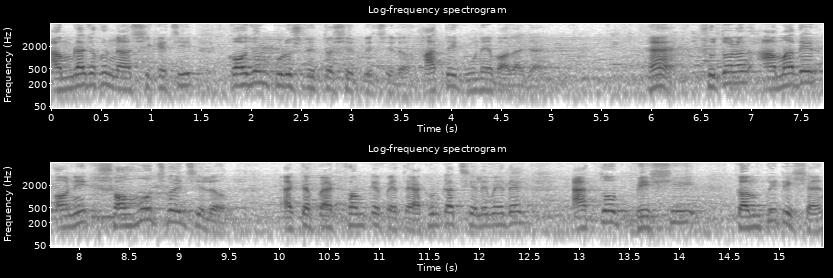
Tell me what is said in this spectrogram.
আমরা যখন নাচ শিখেছি, কজন পুরুষ নৃত্যশিল্পী ছিল? হাতে গুণে বলা যায়। হ্যাঁ সুতরাং আমাদের অনেক সহজ হয়েছিল একটা প্ল্যাটফর্মকে পেতে। এখনকার ছেলে মেয়েদের এত বেশি কম্পিটিশন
